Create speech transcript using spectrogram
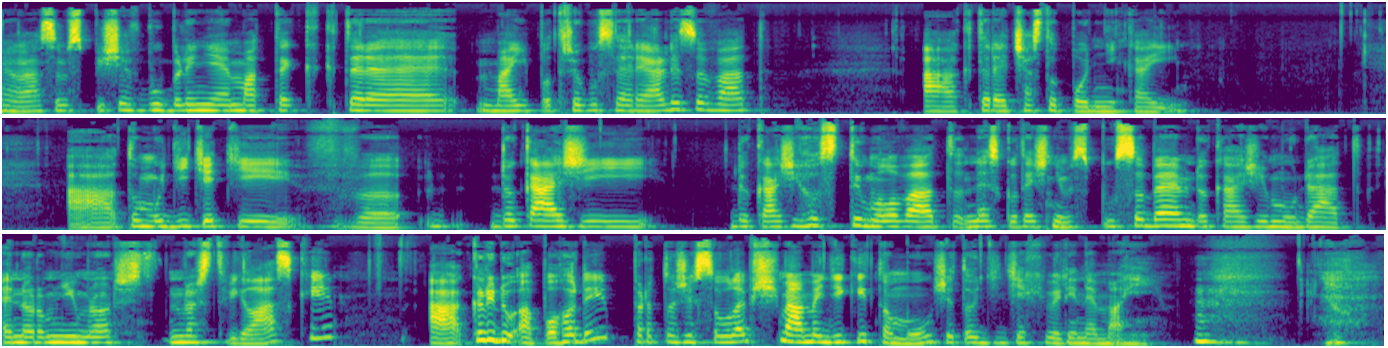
Já jsem spíše v bublině matek, které mají potřebu se realizovat a které často podnikají. A tomu dítěti v, dokáží, dokáží ho stimulovat neskutečným způsobem, dokáží mu dát enormní množství lásky a klidu a pohody, protože jsou lepší máme díky tomu, že to dítě chvíli nemají.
